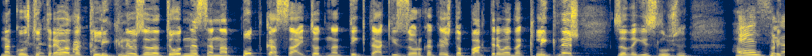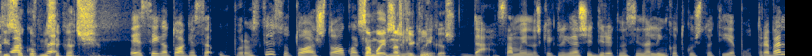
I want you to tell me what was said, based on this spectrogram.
на кој што треба да кликнеш за да те однесе на подкаст сајтот на TikTok и Зорка, кај што пак треба да кликнеш за да ги слушнеш. Ау, притисоков ми се качи. Е, сега тоа ќе се упрости со тоа што кога Само еднаш ќе кликаш. Да, само еднаш ќе кликнеш и директно си на линкот кој што ти е потребен.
